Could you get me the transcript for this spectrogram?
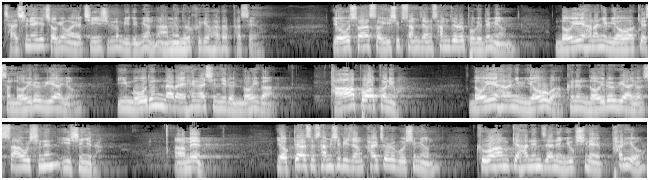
자신에게 적용하여 진실로 믿으면 아멘으로 크게 화답하세요. 여호수아서 23장 3절을 보게 되면 너희 하나님 여호와께서 너희를 위하여 이 모든 나라에 행하신 일을 너희가 다 보았거니와 너희의 하나님 여호와 그는 너희를 위하여 싸우시는 이신이라. 아멘. 역대하서 32장 8절을 보시면 그와 함께 하는 자는 육신의 팔이요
